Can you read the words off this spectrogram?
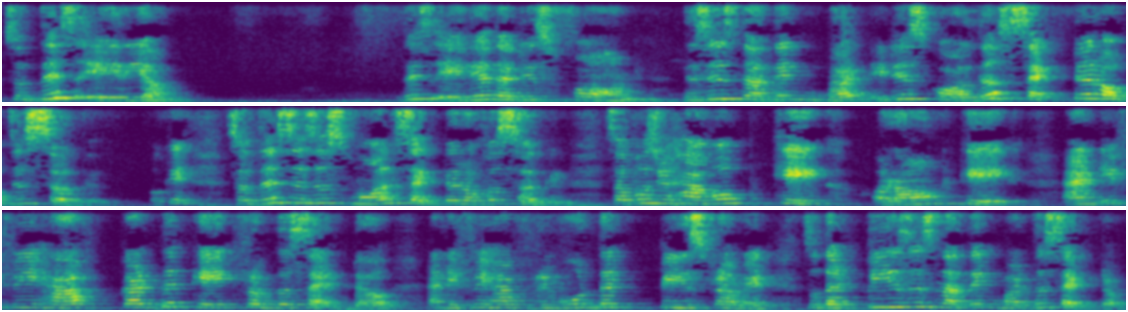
So this area, this area that is formed, this is nothing but it is called the sector of this circle. Okay, so this is a small sector of a circle. Suppose you have a cake, a round cake and if we have cut the cake from the center and if we have removed that piece from it so that piece is nothing but the sector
